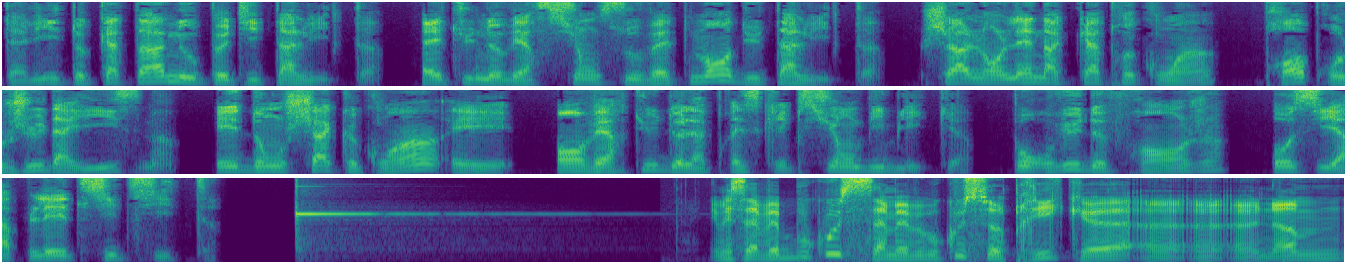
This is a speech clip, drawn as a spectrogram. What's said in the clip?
Talit katan ou petit talit, est une version sous-vêtement du talit, châle en laine à quatre coins, propre au judaïsme, et dont chaque coin est, en vertu de la prescription biblique, pourvu de franges, aussi appelées tzitzit. Mais ça avait beaucoup, ça m'avait beaucoup surpris qu'un un, un homme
